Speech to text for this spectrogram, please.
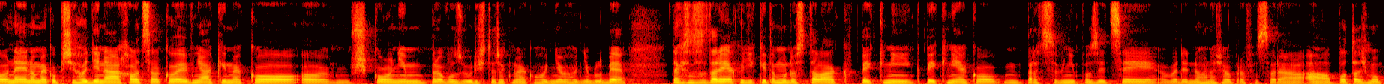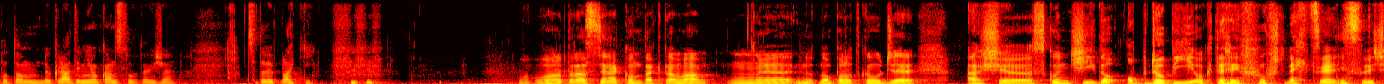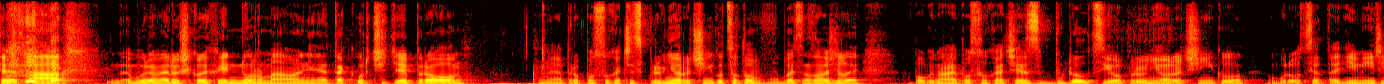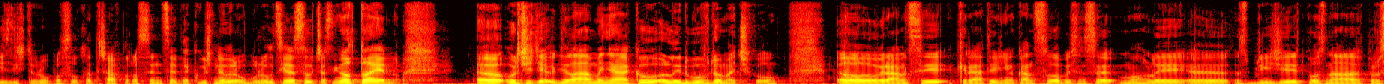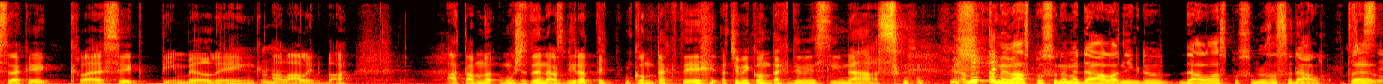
nejenom jako při hodinách, ale celkově v nějakým jako uh, školním provozu, když to řeknu jako hodně, hodně blbě, tak jsem se tady jako díky tomu dostala k pěkný, k pěkný jako pracovní pozici od jednoho našeho profesora a potažmo potom do kreativního kanclu, takže se to vyplatí. ono teda s těma kontaktama mm, je nutno podotknout, že až eh, skončí to období, o kterém už nechci ani slyšet a budeme do školy chodit normálně, tak určitě pro, eh, pro posluchače z prvního ročníku, co to vůbec nezažili, pokud máme posluchače z budoucího prvního ročníku, no budoucího to je divný říct, když to budou poslouchat třeba v prosinci, tak už nebudou budoucí, ale současný, no to je jedno. Eh, určitě uděláme nějakou lidbu v domečku eh, v rámci kreativního kanclu, aby jsme se mohli eh, zblížit, poznat prostě takový classic team building mm-hmm. a la lidba. A tam můžete nazbírat ty kontakty, a těmi kontakty myslím nás. A my, a my vás posuneme dál a někdo dál vás posune zase dál. To je, uh,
